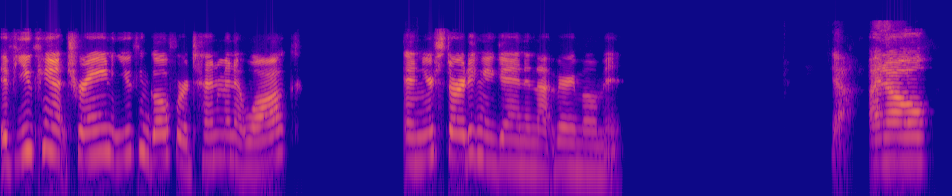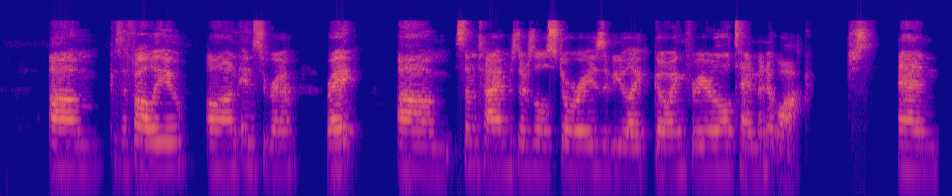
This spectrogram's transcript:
If you can't train, you can go for a 10 minute walk and you're starting again in that very moment. Yeah, I know um cuz I follow you on Instagram, right? Um sometimes there's little stories of you like going for your little 10 minute walk. Just and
